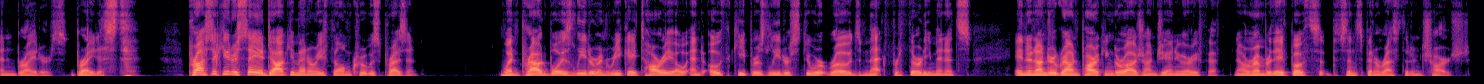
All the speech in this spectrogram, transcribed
and brightest. brightest. Prosecutors say a documentary film crew was present when Proud Boys leader Enrique Tarrio and Oath Keepers leader Stewart Rhodes met for 30 minutes in an underground parking garage on January 5th. Now, remember, they've both since been arrested and charged.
